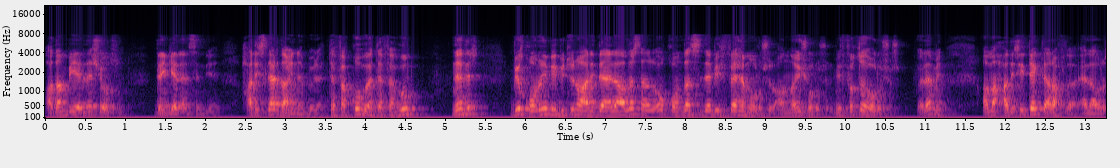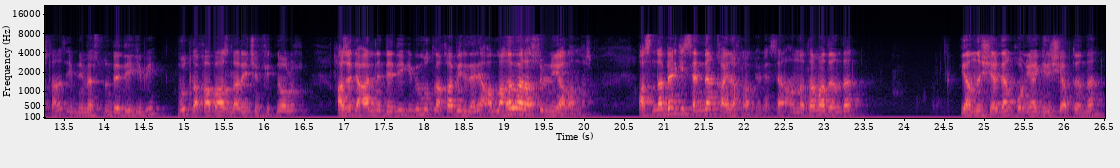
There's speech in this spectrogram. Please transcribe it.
Adam bir yerde şey olsun, dengelensin diye. Hadisler de aynen böyle. Tefekkuh ve tefehum nedir? Bir konuyu bir bütün halinde ele alırsanız o konuda size bir fehem oluşur, anlayış oluşur, bir fıkıh oluşur. Öyle mi? Ama hadisi tek taraflı ele alırsanız İbn Mesud'un dediği gibi mutlaka bazıları için fitne olur. Hz. Ali'nin dediği gibi mutlaka birileri Allah'ı ve Resulünü yalanlar. Aslında belki senden kaynaklanıyor. Yani sen anlatamadığından, yanlış yerden konuya giriş yaptığından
